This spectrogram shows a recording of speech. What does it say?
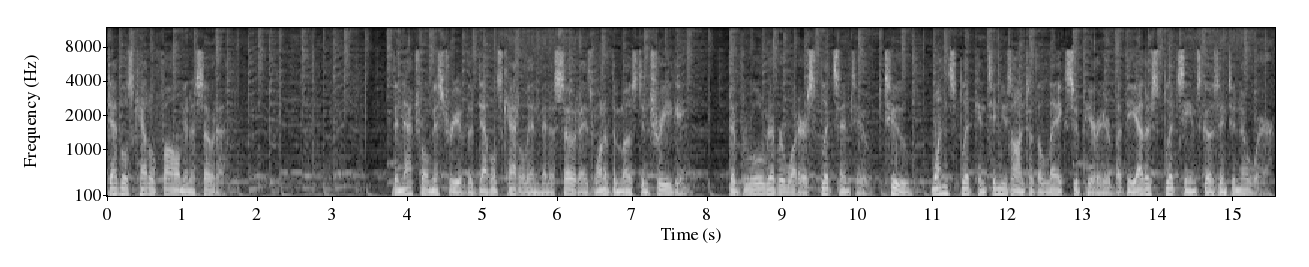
Devil's Kettle Fall Minnesota The natural mystery of the Devil's Kettle in Minnesota is one of the most intriguing. The Brule River water splits into two, one split continues onto the Lake Superior but the other split seems goes into nowhere.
